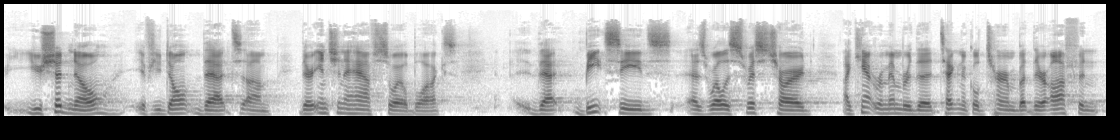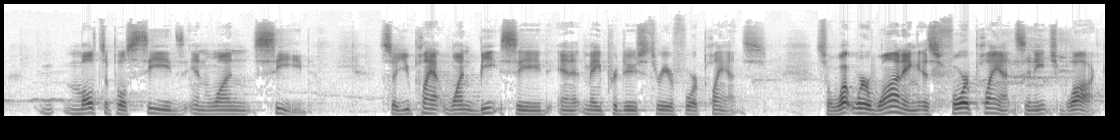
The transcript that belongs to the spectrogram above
you should know, if you don't, that um, they're inch and a half soil blocks. That beet seeds, as well as Swiss chard, I can't remember the technical term, but they're often multiple seeds in one seed. So you plant one beet seed and it may produce three or four plants. So what we're wanting is four plants in each block.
